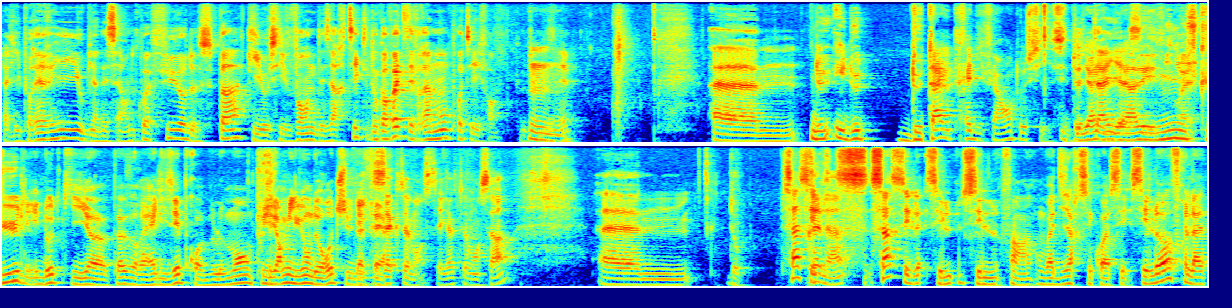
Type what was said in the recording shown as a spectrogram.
la librairie ou bien des salons de coiffure, de spa, qui aussi vendent des articles. Donc en fait, c'est vraiment protéiforme, comme tu mmh. disais. Euh, et de de tailles très différentes aussi. C'est-à-dire qu'il y a des minuscules et d'autres qui euh, peuvent réaliser probablement plusieurs millions d'euros de chiffre d'affaires. Exactement, c'est exactement ça. Euh, donc ça c'est ça c'est enfin on va dire c'est quoi? C'est l'offre la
